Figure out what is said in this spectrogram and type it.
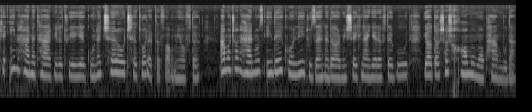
که این همه تغییر توی یک گونه چرا و چطور اتفاق میافته؟ اما چون هنوز ایده کلی تو ذهن داروین شکل نگرفته بود یادداشتاش خام و مبهم بودن.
